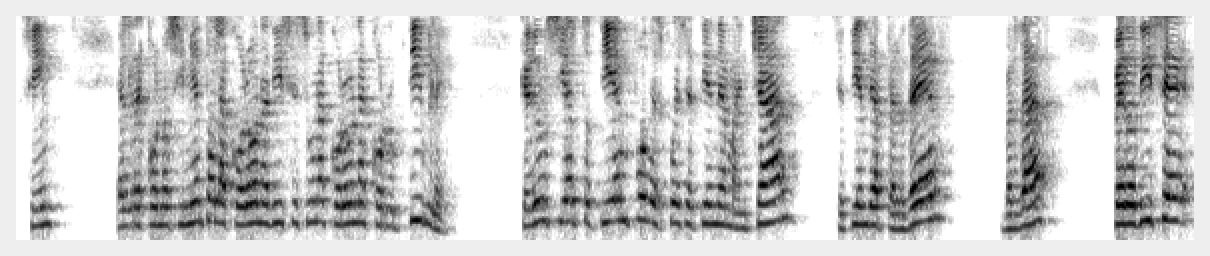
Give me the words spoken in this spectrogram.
¿sí? El reconocimiento a la corona, dice, es una corona corruptible, que de un cierto tiempo después se tiende a manchar, se tiende a perder, ¿verdad? Pero dice,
